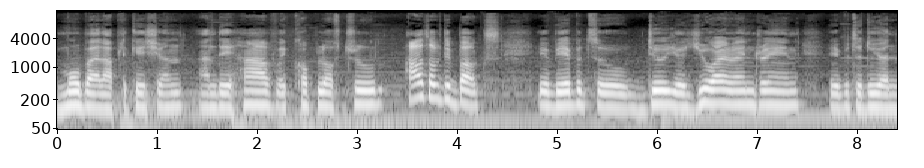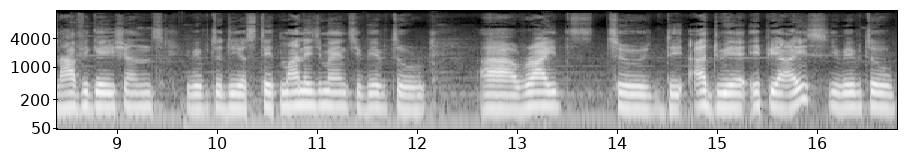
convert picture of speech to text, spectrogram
mobile application and they have a couple of tools out of the box you'll be able to do your UI rendering, you'll be able to do your navigations, you'll be able to do your state management, you'll be able to uh, write to the hardware APIs, you'll be able to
